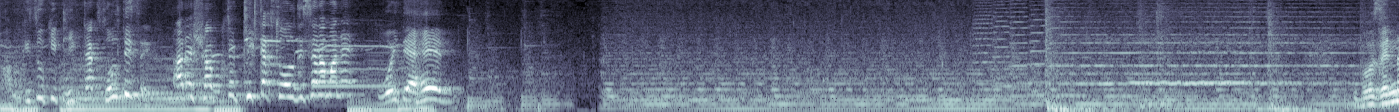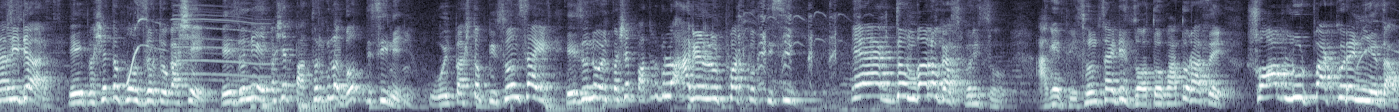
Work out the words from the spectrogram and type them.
সবকিছু কি ঠিকঠাক চলতেছে? আরে ঠিকঠাক চলতেছে না মানে? ওই দেখেন। বোঝেন না লিডার এই পাশে তো পর্যটক আসে। এই জন্য এই পাশের পাথরগুলো ধরতেছি নে। ওই পাশ তো পিছন সাইড এই জন্য ওই পাশের পাথরগুলো আগে লুটপাট করতেছি। একদম ভালো কাজ করিছো। আগে পিছন সাইডে যত পাথর আছে, সব লুটপাট করে নিয়ে যাও।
